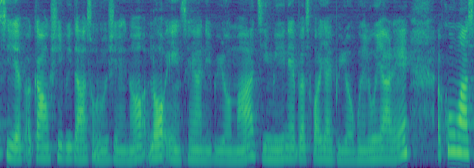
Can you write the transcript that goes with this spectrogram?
SCF အကောင့်ရှိပြီးသားဆိုလို့ရှိရင်တော့ login ဆင်းရနေပြီးတော့မှ Gmail နဲ့ password ရိုက်ပြီးတော့ဝင်လို့ရတယ်အခုမှစ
